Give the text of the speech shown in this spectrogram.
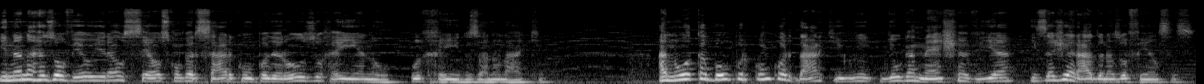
Inanna resolveu ir aos céus conversar com o poderoso rei Anu, o rei dos Anunnaki. Anu acabou por concordar que Gilgamesh havia exagerado nas ofensas.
